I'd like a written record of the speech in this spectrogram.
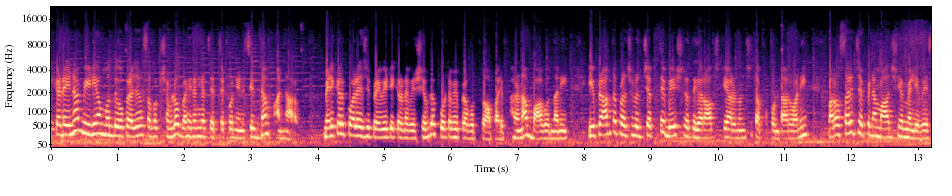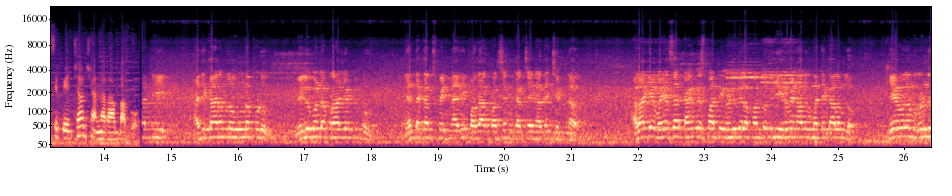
ఎక్కడైనా మీడియా ముందు ప్రజల సమక్షంలో బహిరంగ చర్చకు నేను సిద్ధం అన్నారు. మెడికల్ కాలేజీ ప్రైవేటీకరణ విషయంలో కూటమి ప్రభుత్వ పరిపాలన బాగుందని ఈ ప్రాంత ప్రజలు చెప్తే బేషరతుగా రాజకీయాల నుంచి తప్పుకుంటారు అని మరోసారి చెప్పిన మాజీ ఎమ్మెల్యే వైసీపీ ఇన్ఛార్జ్ అన్నారాంబాబు అధికారంలో ఉన్నప్పుడు వెలుగొండ ప్రాజెక్టుకు ఎంత ఖర్చు పెట్టినది? పదహారు పర్సెంట్ ఖర్చు అయినదని చెప్పినారు. అలాగే వైఎస్ఆర్ కాంగ్రెస్ పార్టీ రెండు వేల పంతొమ్మిది ఇరవై నాలుగు మధ్య కాలంలో కేవలం రెండు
